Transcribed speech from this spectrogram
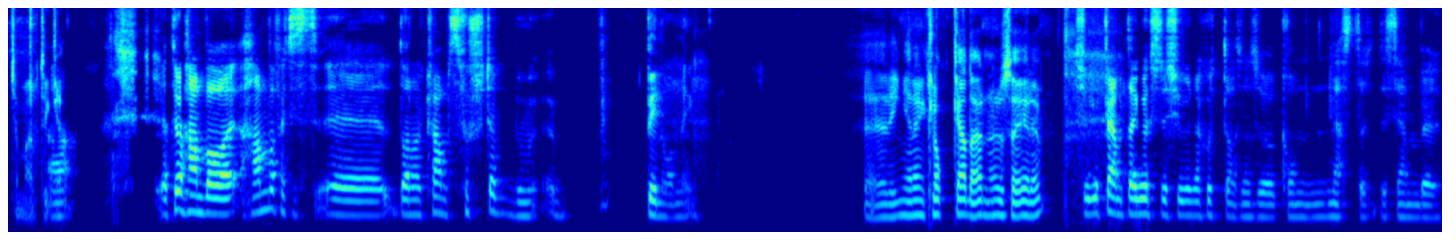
Kan man väl tycka. Ja. Jag tror han var, han var faktiskt eh, Donald Trumps första be- benådning. Eh, ringer en klocka där när du säger det. 25 augusti 2017, sen så kom nästa december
